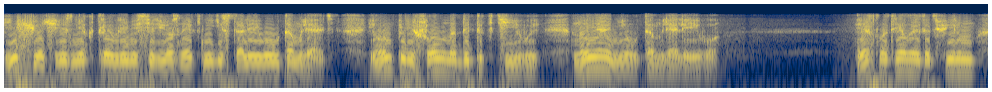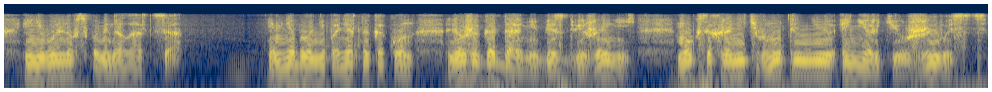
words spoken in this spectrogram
Еще через некоторое время серьезные книги стали его утомлять, и он перешел на детективы, но и они утомляли его. Я смотрела этот фильм и невольно вспоминала отца. И мне было непонятно, как он, лежа годами без движений, мог сохранить внутреннюю энергию, живость,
